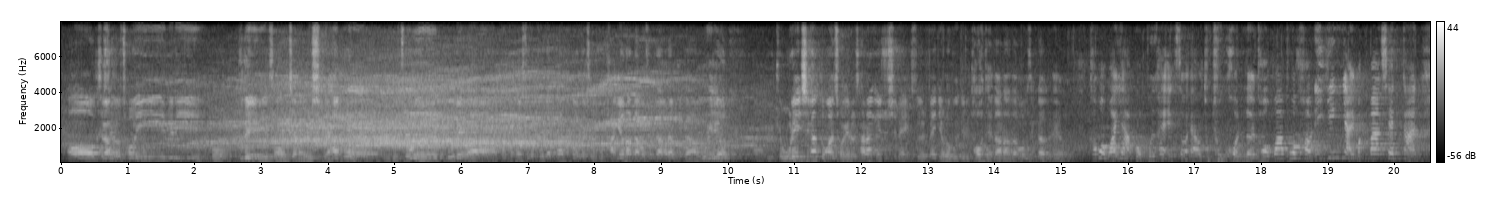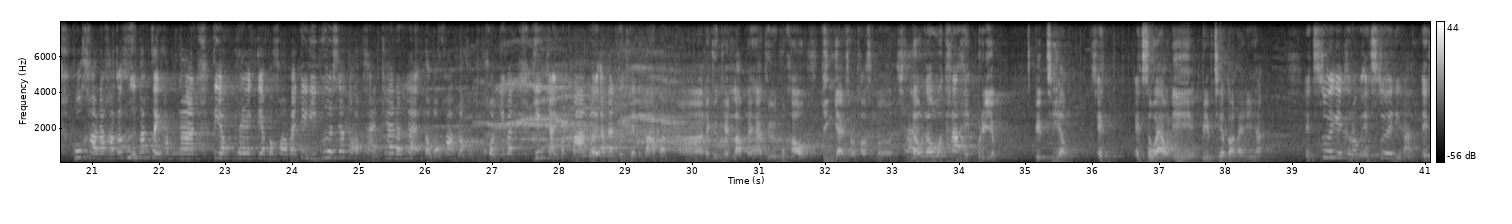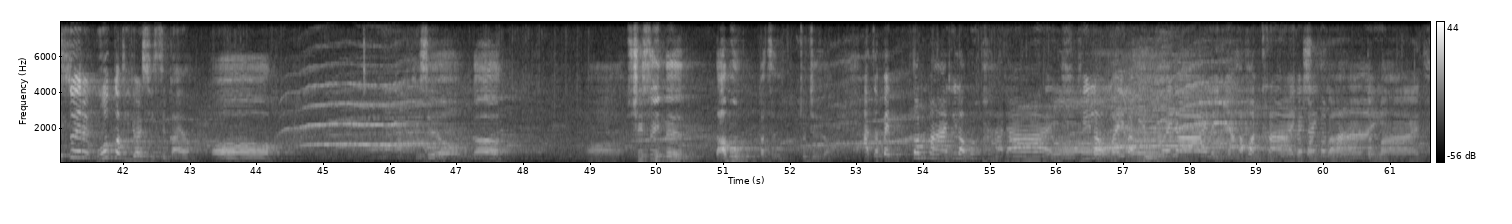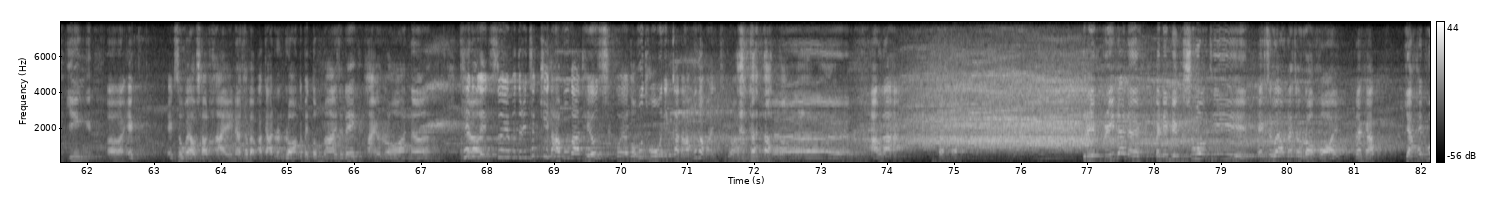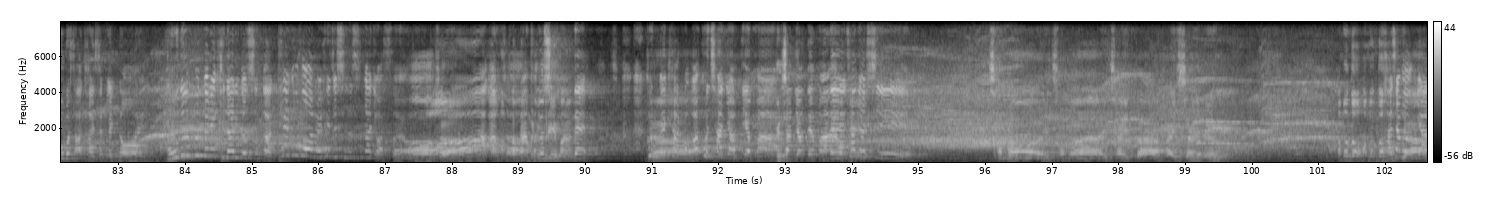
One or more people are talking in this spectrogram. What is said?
어 글쎄요 저희들이 뭐 무대에 위해서 언제나 열심히 하고 그리고 좋은 노래와 퍼포먼스로 보답하는 거는 저희는 당연하다고 생각을 합니다 오히려 어, 이렇게 오랜 시간 동안 저희를 사랑해 주시는 엑소엘 팬 여러분들이 더 대단하다고 생각을 해요 เขาบอกว่าอยากปรบมือให้ EXO-L ทุกๆ คนเลย เพราะว่าพวกเขานี่ยิ่งใหญ่มากๆ เช่นกัน พวกเขานะคะก็คือตั้งใจทำงาน เตรียมเพลง เตรียม performance ดีๆ เพื่อที่จะตอบแทนแค่นั้นแหละ แต่ว่าความรักของทุกคนนี่มันยิ่งใหญ่มากๆ เลย อันนั้นคือเคล็ดลับอะ อ่านั่นคือเคล็ดลับนะฮะ คือพวกเขายิ่งใหญ่สำหรับเขาเสมอ ใช่ แล้วแล้วถ้าให้เปรียบเปรียบเทียบ X- EXO-L นี่เปรียบเทียบกับอะไรดีฮะ 엑소에게 그럼 엑소엘이란 엑소엘을 무엇과 비교할 수 있을까요? 어 글쎄요 뭔가 어, 쉴 수 있는 나무 같은 존재다. อาจจะเป็นต้นไม้ที่เราพึ่งพาได้ อ๋อ ที่เราไปแบบอยู่ด้วยได้อะไรอย่างเงี้ยค่ะผ่อนคลายใกล้ๆต้นไม้ ต้นไม้ ยิ่งเอ่อ X EXO-L ชาวไทยนะ ถ้าแบบอากาศร้อนๆ ก็เป็นต้นไม้จะได้หายร้อนนะ 태국 엑소엘 분들이 특히 나무가 되어주실 거예요. 너무 더우니까 나무가 많이 필요하죠. เออเอาล่ะ เตรียมกรี๊ดได้เลย เป็นอีกหนึ่งช่วงที่ EXO-L น่าจะรอคอยนะครับ อยากให้พูดภาษาไทยสักเล็กน้อย 모든 분들이 기다리던 순간 태국어를 해주시는 순간이 왔어요. อ๋อ 어, อ่ะทำหน้าเหมือนมีเตรียมมา 네. คุณเบคแคนบอกว่าคุณชันยาวเตรียมมา คุณชันยันเตรียมมา เต้ โอเค ชันยอชี 참아이 참아이 차있다 하이샤이 응 한 번 더, 한 번 더. เขาชมอยา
